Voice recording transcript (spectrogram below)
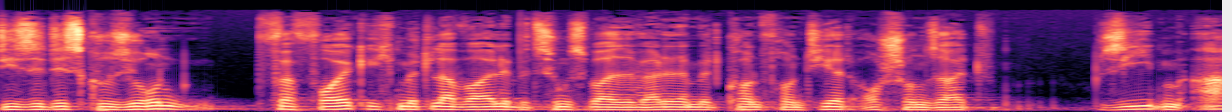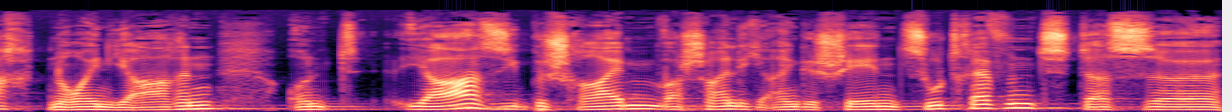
diese Diskussion verfolge ich mittlerweile, beziehungsweise werde damit konfrontiert auch schon seit sieben, acht, neun Jahren. Und ja, Sie beschreiben wahrscheinlich ein Geschehen zutreffend, dass äh,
